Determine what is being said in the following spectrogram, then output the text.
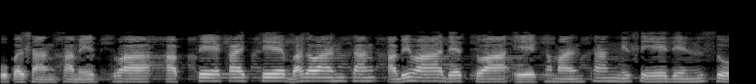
උපසංඛමෙත්වා අප්පේ කච්චේ භගවන්තං අභිවාදෙත්වා ඒකමන්තං නිසේදෙන්සු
